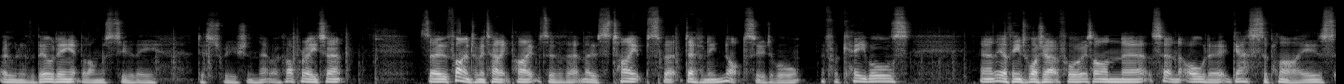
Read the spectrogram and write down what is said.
owner of the building. It belongs to the distribution network operator. So fine for metallic pipes of uh, most types, but definitely not suitable for cables. And the other thing to watch out for is on uh, certain older gas supplies,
